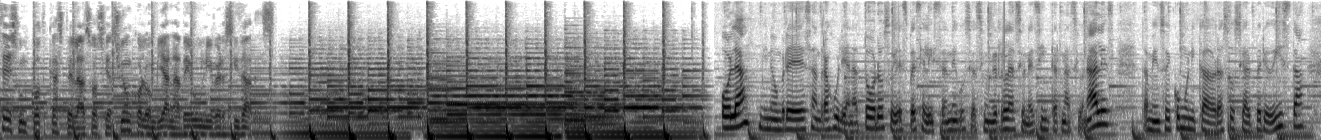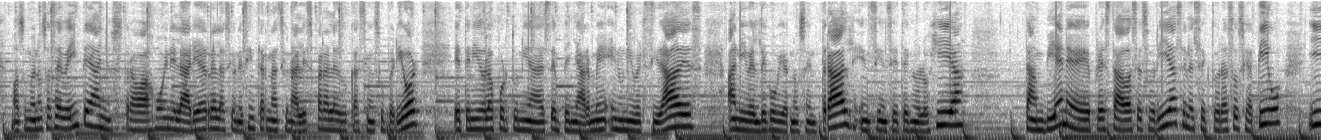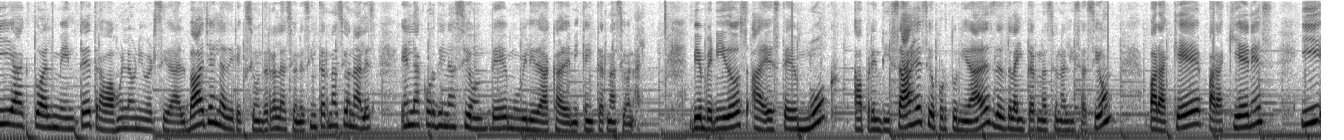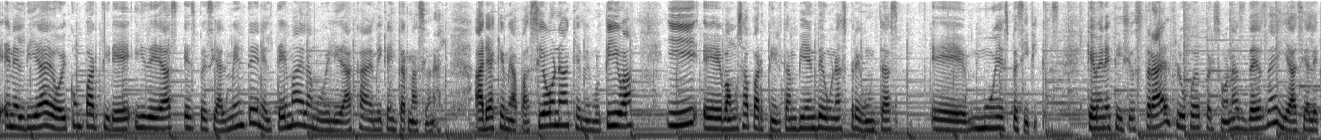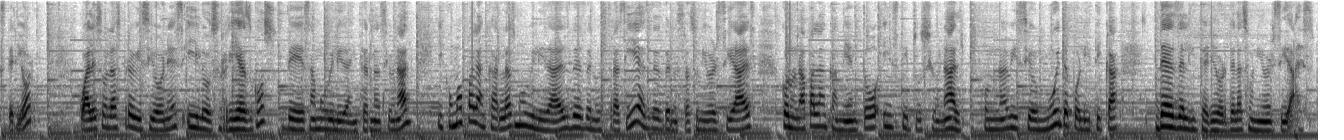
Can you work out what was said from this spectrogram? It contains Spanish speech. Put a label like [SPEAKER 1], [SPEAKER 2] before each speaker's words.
[SPEAKER 1] Este es un podcast de la Asociación Colombiana de Universidades.
[SPEAKER 2] Hola, mi nombre es Sandra Juliana Toro, soy especialista en negociación y relaciones internacionales, también soy comunicadora social periodista, más o menos hace 20 años trabajo en el área de relaciones internacionales para la educación superior, he tenido la oportunidad de desempeñarme en universidades, a nivel de gobierno central, en ciencia y tecnología, también he prestado asesorías en el sector asociativo y actualmente trabajo en la Universidad del Valle en la Dirección de Relaciones Internacionales en la Coordinación de Movilidad Académica Internacional. Bienvenidos a este MOOC, Aprendizajes y Oportunidades desde la Internacionalización. ¿Para qué? ¿Para quiénes? Y en el día de hoy compartiré ideas especialmente en el tema de la movilidad académica internacional, área que me apasiona, que me motiva y eh, vamos a partir también de unas preguntas eh, muy específicas. ¿Qué beneficios trae el flujo de personas desde y hacia el exterior? Cuáles son las previsiones y los riesgos de esa movilidad internacional y cómo apalancar las movilidades desde nuestras IES, desde nuestras universidades, con un apalancamiento institucional, con una visión muy de política desde el interior de las universidades.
